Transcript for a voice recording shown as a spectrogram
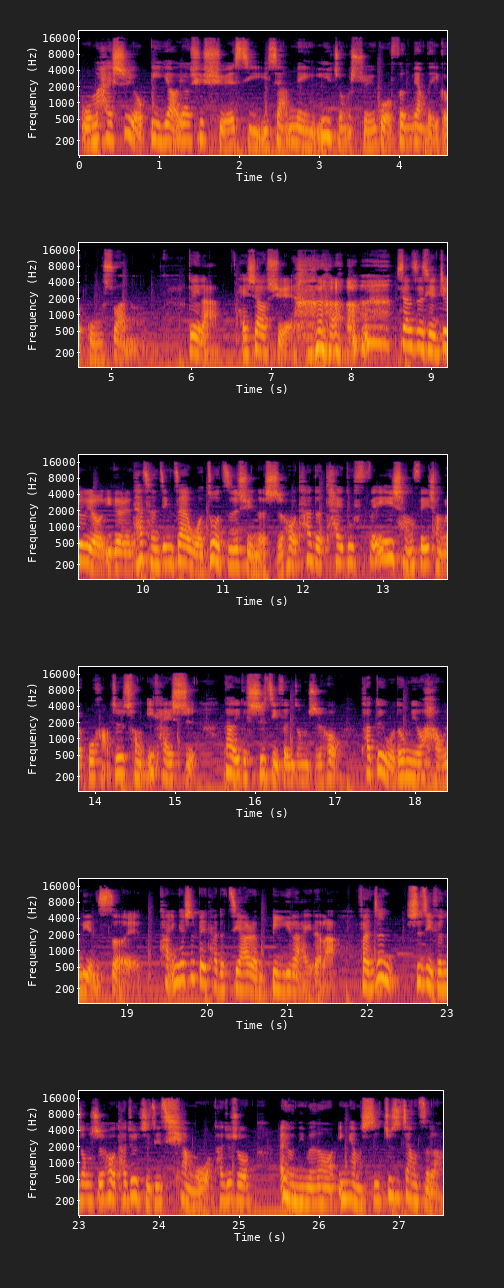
我们还是有必要要去学习一下每一种水果分量的一个估算哦。对啦。还是要学，像之前就有一个人，他曾经在我做咨询的时候，他的态度非常非常的不好，就是从一开始到一个十几分钟之后，他对我都没有好脸色，诶，他应该是被他的家人逼来的啦。反正十几分钟之后，他就直接呛我，他就说：“哎呦，你们哦，营养师就是这样子啦，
